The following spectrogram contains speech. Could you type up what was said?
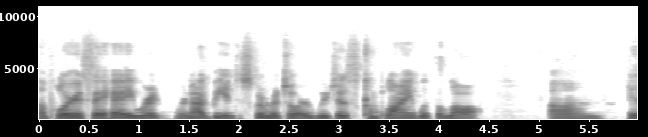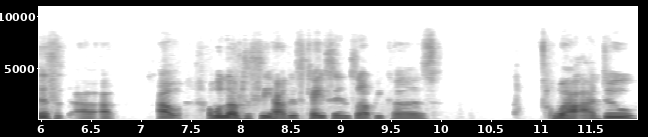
employers say, "Hey, we're we're not being discriminatory. We're just complying with the law." Um, is. I, I I I would love to see how this case ends up because while I do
